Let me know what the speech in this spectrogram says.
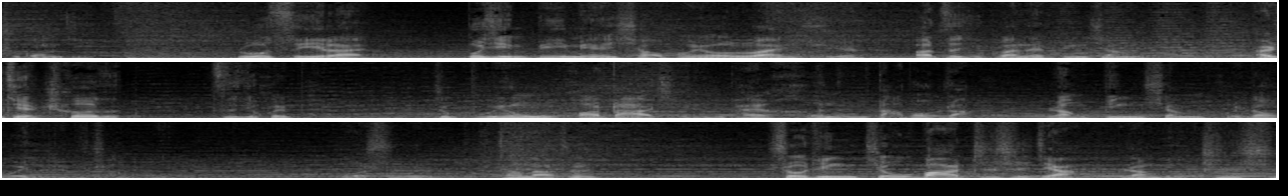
时光机。如此一来，不仅避免小朋友乱学把自己关在冰箱里，而且车子自己会跑，就不用花大钱拍核能大爆炸，让冰箱回到未来的场面。我是张大春。收听酒吧知识家，让你知识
